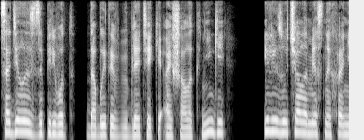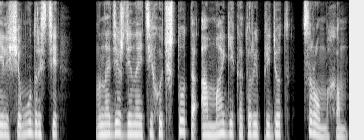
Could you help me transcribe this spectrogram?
садилась за перевод добытой в библиотеке Айшала книги или изучала местное хранилище мудрости в надежде найти хоть что-то о маге, который придет с ромахом.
